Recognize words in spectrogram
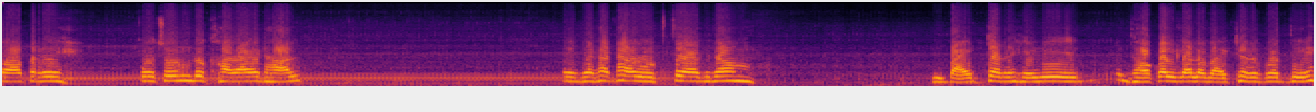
বাপরে। প্রচণ্ড খাড়ায় ঢাল। এই জায়গাটা উঠতে একদম বাইকটার হেভি ধকল গেল বাইকটার উপর দিয়ে।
